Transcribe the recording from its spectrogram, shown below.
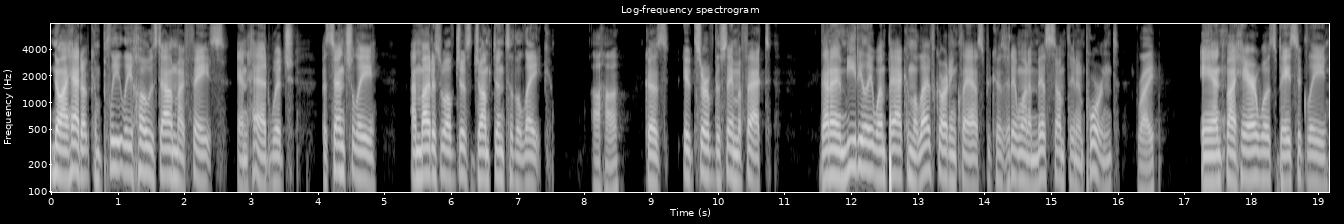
No, I had to completely hose down my face and head, which essentially I might as well have just jumped into the lake Uh huh. because it served the same effect. Then I immediately went back in the lifeguarding class because I didn't want to miss something important. Right. And my hair was basically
